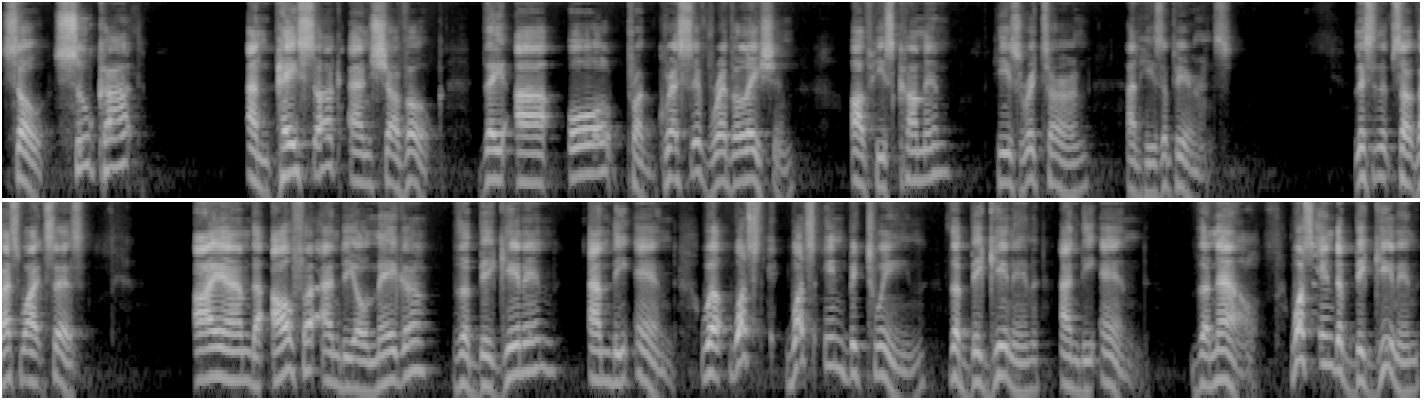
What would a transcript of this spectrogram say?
So Sukkot, and Pesach and Shavuot, they are all progressive revelation of his coming, his return, and his appearance. Listen, so that's why it says, I am the Alpha and the Omega, the beginning and the end. Well, what's what's in between the beginning and the end? The now. What's in the beginning?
